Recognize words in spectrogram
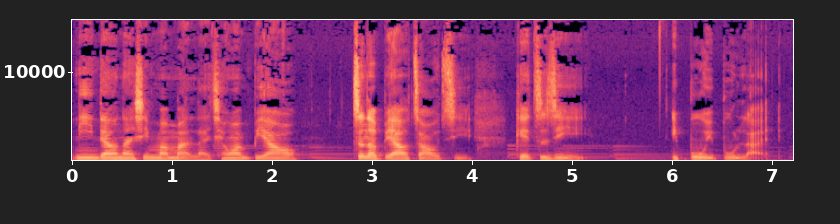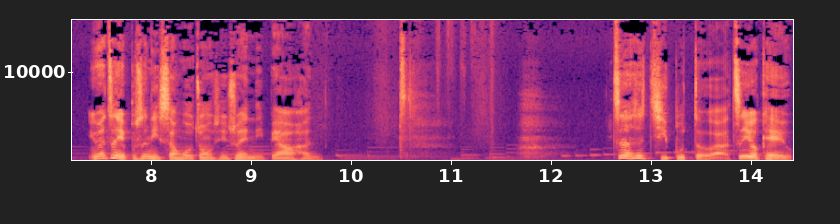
你一定要耐心慢慢来，千万不要真的不要着急，给自己一步一步来。因为这也不是你生活重心，所以你不要很真的是急不得啊！这又可以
